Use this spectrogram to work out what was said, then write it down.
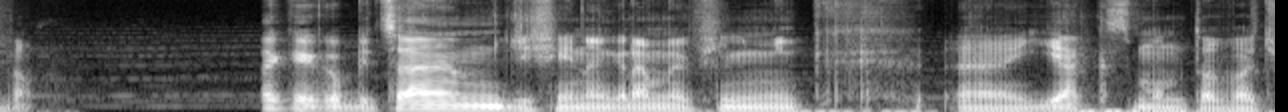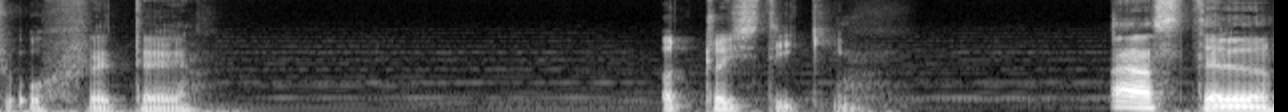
Wam. Tak jak obiecałem, dzisiaj nagramy filmik, e, jak zmontować uchwyty pod joysticki. A styl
